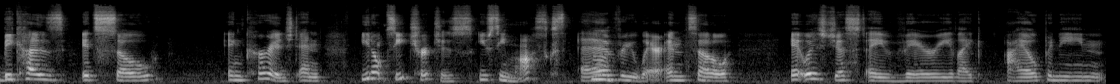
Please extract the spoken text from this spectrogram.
because it's so encouraged and you don't see churches, you see mosques hmm. everywhere. And so it was just a very like eye-opening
